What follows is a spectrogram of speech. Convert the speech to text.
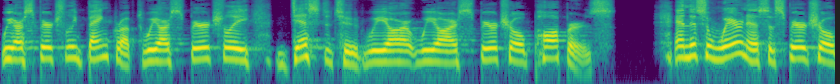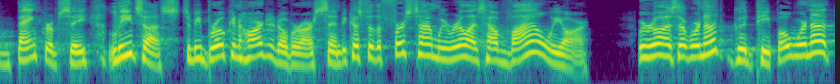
We are spiritually bankrupt. We are spiritually destitute. We are, we are spiritual paupers. And this awareness of spiritual bankruptcy leads us to be brokenhearted over our sin because for the first time we realize how vile we are. We realize that we're not good people. We're not,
